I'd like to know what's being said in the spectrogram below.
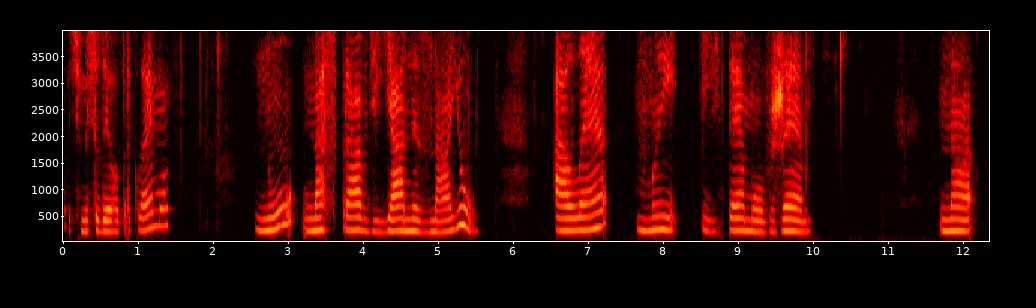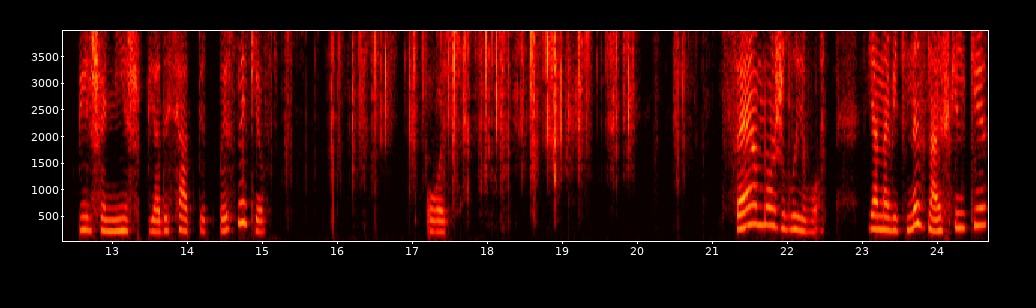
Ось ми сюди його приклеїмо. Ну, насправді я не знаю, але ми йдемо вже на більше ніж 50 підписників. Ось. Все можливо. Я навіть не знаю, скільки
